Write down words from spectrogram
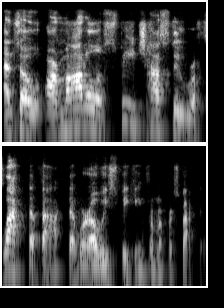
And so our model of speech has to reflect the fact that we're always speaking from a perspective.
